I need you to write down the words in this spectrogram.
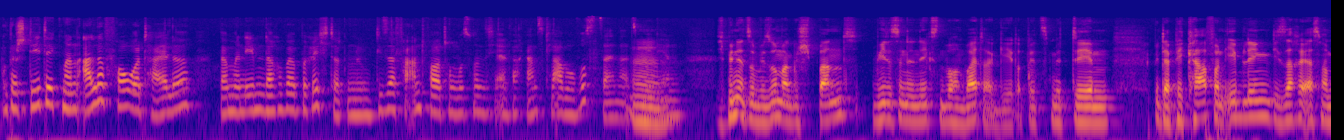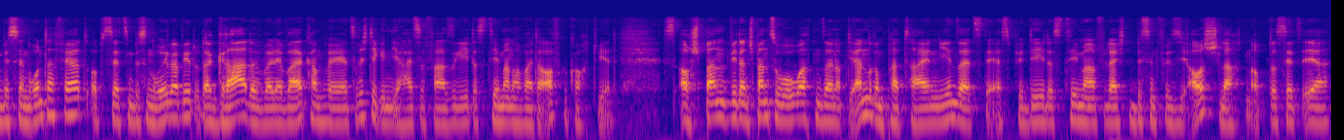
bestätigt man alle Vorurteile, wenn man eben darüber berichtet. Und dieser Verantwortung muss man sich einfach ganz klar bewusst sein als mhm. Medien. Ich bin jetzt sowieso mal gespannt, wie das in den nächsten Wochen weitergeht. Ob jetzt mit, dem, mit der PK von Ebling die Sache erstmal ein bisschen runterfährt, ob es jetzt ein bisschen ruhiger wird oder gerade, weil der Wahlkampf ja jetzt richtig in die heiße Phase geht, das Thema noch weiter aufgekocht wird. Es ist auch spannend, wird dann spannend zu beobachten sein, ob die anderen Parteien jenseits der SPD das Thema vielleicht ein bisschen für sich ausschlachten. Ob das jetzt eher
